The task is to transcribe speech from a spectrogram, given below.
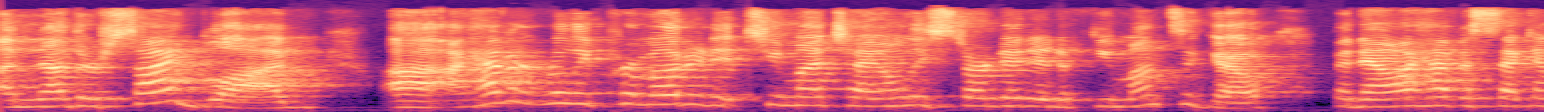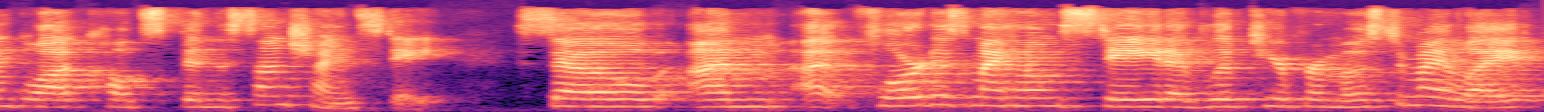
another side blog. Uh, I haven't really promoted it too much. I only started it a few months ago, but now I have a second blog called Spin the Sunshine State So I'm uh, Florida's my home state. I've lived here for most of my life.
